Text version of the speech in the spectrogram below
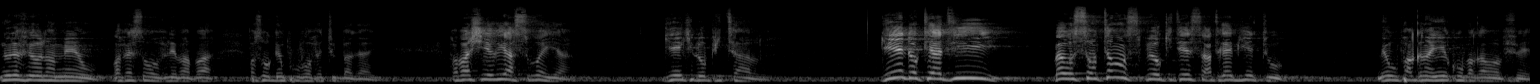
nous. levons la main, on va faire sauver papa, parce qu'on a le pouvoir faire toute bagaille. Papa chéri, à soi, il y a qui l'hôpital. Un docteur dit, ben, aux sentences pour quitter ça très bientôt. Mais vous pas gagner qu'on pas capable faire.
